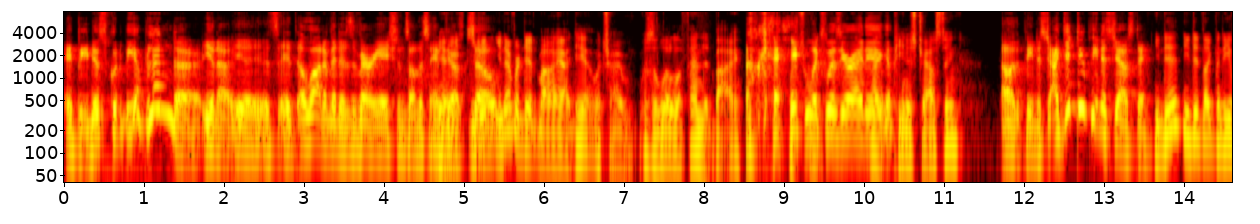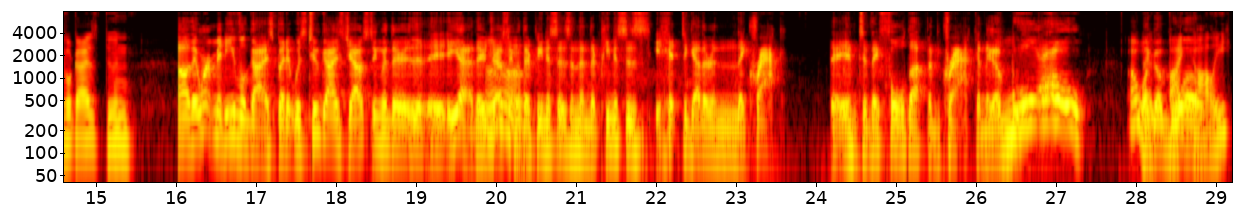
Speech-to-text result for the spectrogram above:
a penis could be a blender you know it's it a lot of it is variations on the same Yeah, joke you so didn't- you never did my idea, which I was a little offended by. okay which was your idea again Penis jousting. oh the penis i did do penis jousting You did? You did like medieval guys doing? Oh, they weren't medieval guys, but it was two guys jousting with their uh, yeah, they're jousting with Oh. their penises, and then their penises hit together and they crack into they fold up and crack, and they go whoa. Oh, I, go, by golly,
